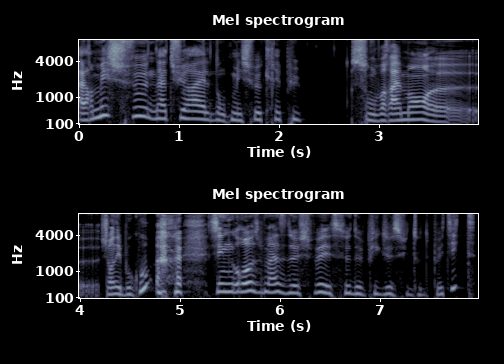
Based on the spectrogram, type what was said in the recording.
Alors mes cheveux naturels, donc mes cheveux crépus, sont vraiment, euh, j'en ai beaucoup. j'ai une grosse masse de cheveux et ce depuis que je suis toute petite.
